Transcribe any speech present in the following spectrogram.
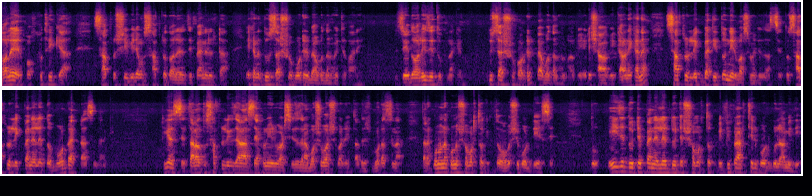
দলের পক্ষ থেকে ছাত্র শিবির এবং ছাত্র দলের যে প্যানেলটা, এখানে দু চারশো ভোটের ব্যবধান হইতে পারে। যে দলই জিতুক না কেন, দুই চারশো ভোটের ব্যবধান হবে এটা স্বাভাবিক। কারণ এখানে ছাত্রলীগ ব্যতীত নির্বাচন হতে যাচ্ছে। তো ছাত্রলীগ প্যানেলে তো ভোট একটা আছে নাকি ঠিক আছে? তারা তো ছাত্রলীগ যারা আছে, এখন ইউনিভার্সিটি যারা বসবাস করে, তাদের ভোট আছে না। তারা কোনো না কোনো সমর্থক অবশ্যই ভোট দিয়েছে। তো এই যে দুইটা প্যানেলের দুইটা সমর্থক, বিপি প্রার্থীর ভোটগুলো আমি দিই।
